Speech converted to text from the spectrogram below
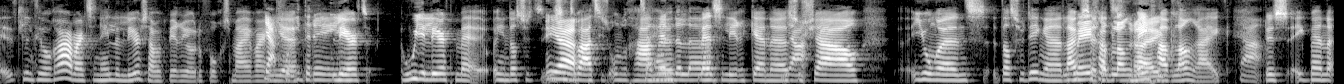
eh, het klinkt heel raar, maar het is een hele leerzame periode volgens mij, waarin je iedereen. leert hoe je leert met, in dat soort Ja. situaties om te gaan. Te handelen. Mensen leren kennen, Ja. sociaal, jongens, dat soort dingen. Luister, Mega dat belangrijk. is mega belangrijk. Ja. Dus ik ben, ik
